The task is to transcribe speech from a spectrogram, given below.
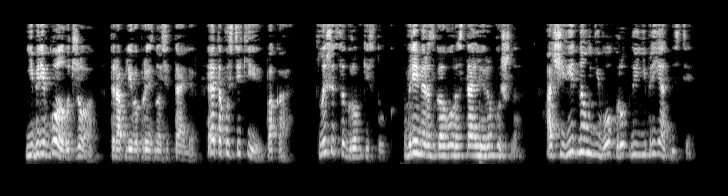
Не бери в голову, Джо, торопливо произносит Тайлер. Это пустяки, пока. Слышится громкий стук. Время разговора с Тайлером вышло. Очевидно, у него крупные неприятности,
